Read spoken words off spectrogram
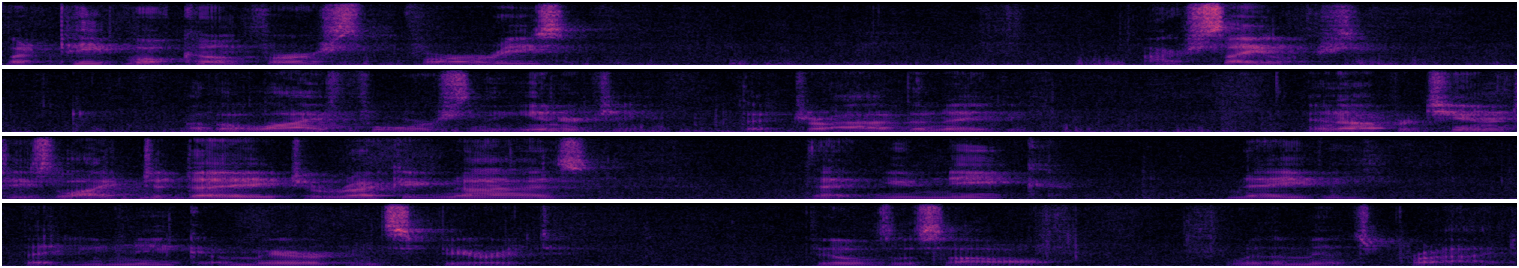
But people come first for a reason. Our sailors are the life force and the energy that drive the Navy. And opportunities like today to recognize that unique Navy, that unique American spirit, fills us all with immense pride.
